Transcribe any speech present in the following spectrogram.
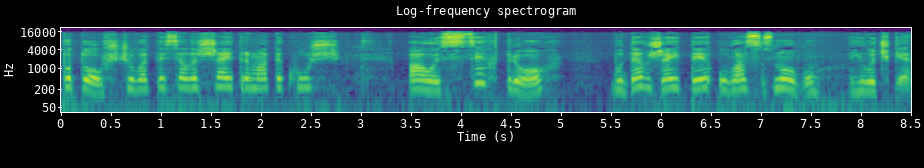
потовщуватися лише і тримати кущ. А ось з цих трьох буде вже йти у вас знову гілочки.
